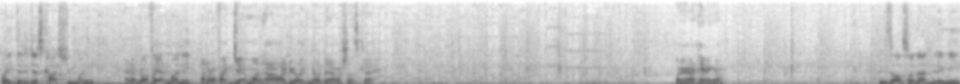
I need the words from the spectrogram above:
Wait, did it just cost you money? I don't know if Get I get money. I don't know if I get money. Oh, I do like no damage to this guy. Oh, you're not hitting him. He's also not hitting me.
